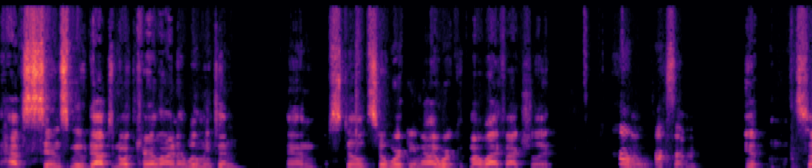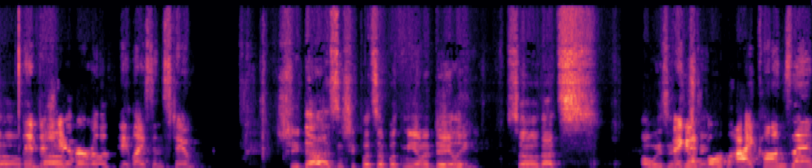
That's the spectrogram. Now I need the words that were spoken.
have since moved out to North Carolina, Wilmington and still still working now. I work with my wife actually. Oh, awesome. Yep. So And does uh, she have her real estate license too? She does, and she puts up with me on a daily. So that's always interesting. I guess both icons then?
